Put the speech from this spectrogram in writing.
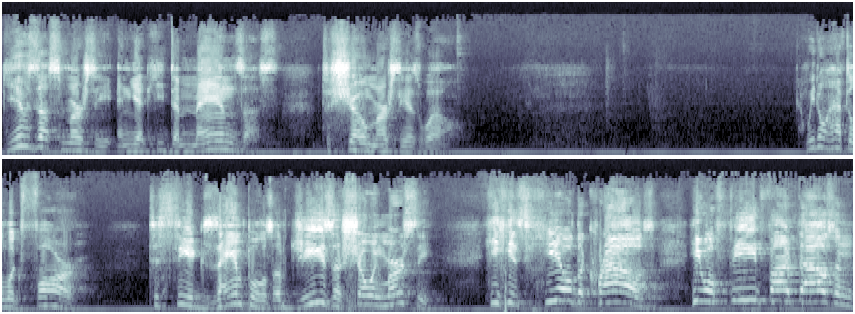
gives us mercy, and yet he demands us to show mercy as well. We don't have to look far to see examples of Jesus showing mercy. He has healed the crowds. He will feed 5,000.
